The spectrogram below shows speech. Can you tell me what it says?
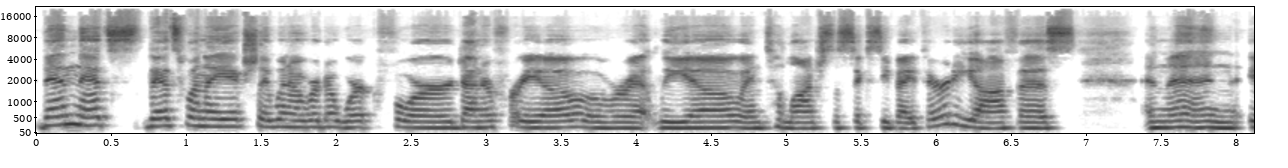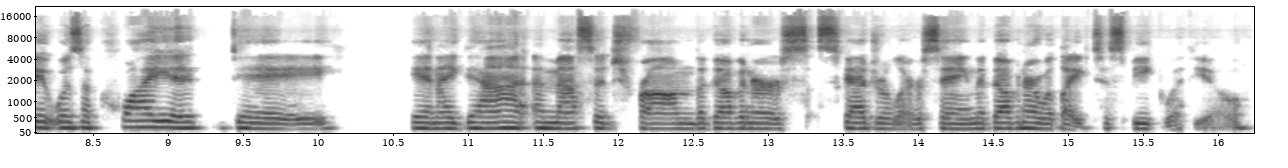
Then that's that's when I actually went over to work for Donofrio over at Leo and to launch the 60 by 30 office. And then it was a quiet day and I got a message from the governor's scheduler saying the governor would like to speak with you.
